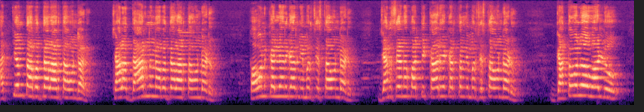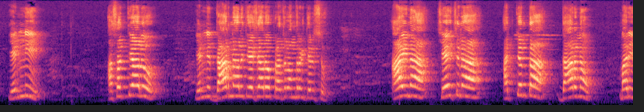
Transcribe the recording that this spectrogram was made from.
అత్యంత అబద్ధాలు ఆడుతూ ఉన్నాడు చాలా దారుణంగా అబద్ధాలు ఆడుతూ ఉన్నాడు పవన్ కళ్యాణ్ గారిని విమర్శిస్తూ ఉన్నాడు జనసేన పార్టీ కార్యకర్తలను విమర్శిస్తూ ఉన్నాడు గతంలో వాళ్ళు ఎన్ని అసత్యాలు ఎన్ని దారుణాలు చేశారో ప్రజలందరికీ తెలుసు. ఆయన చేసిన అత్యంత దారుణం మరి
